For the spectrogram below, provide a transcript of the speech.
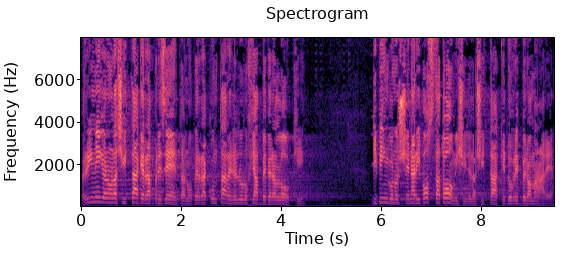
Rinnegano la città che rappresentano per raccontare le loro fiabe per allocchi. Dipingono scenari post-atomici della città che dovrebbero amare,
